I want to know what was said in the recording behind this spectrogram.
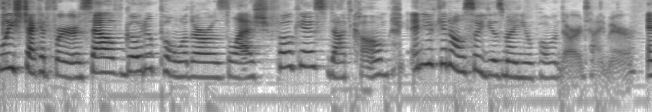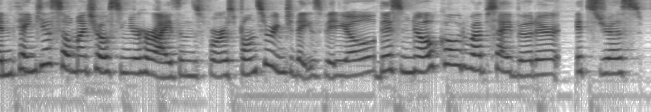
Please check it for yourself. Go to pomodoro slash focus.com and you can also use my new Pomodoro timer. And thank you so much Hostinger Horizons for sponsoring today's video. This no-code website builder, it's just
